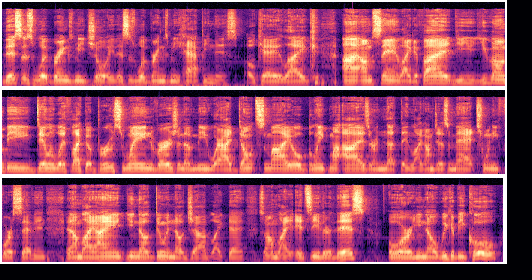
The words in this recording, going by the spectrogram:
This is what brings me joy. This is what brings me happiness okay? Like I, i'm saying like if i you you gonna be dealing with like a bruce wayne version version of me where I don't smile, blink my eyes, or nothing. Like I'm just mad 24 7. And I'm like, I ain't, you know, doing no job like that. So I'm like, it's either this or, you know, we could be cool.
